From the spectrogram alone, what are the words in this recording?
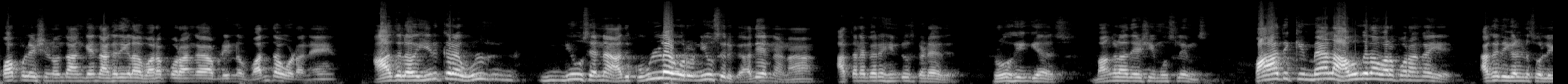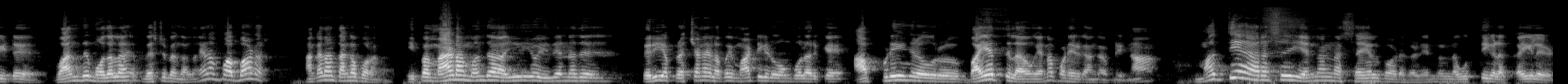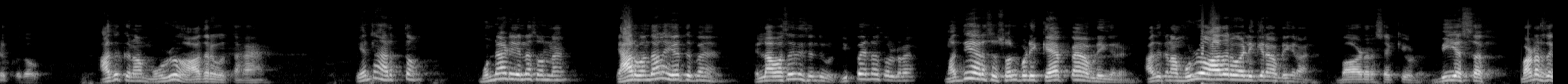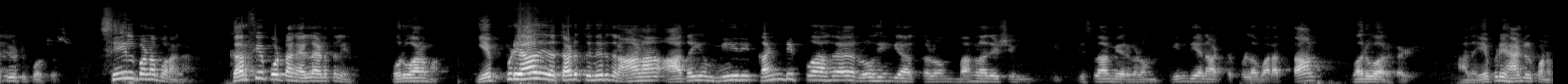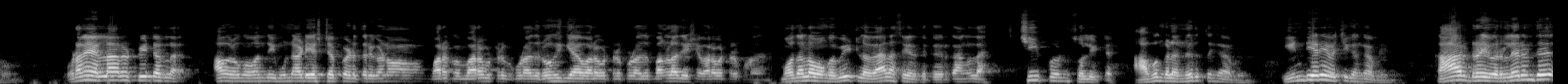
பாப்புலேஷன் வந்து அங்கேருந்து அகதிகளாக வரப்போகிறாங்க அப்படின்னு வந்த உடனே அதில் இருக்கிற உள் நியூஸ் என்ன? அதுக்கு உள்ள ஒரு நியூஸ் இருக்குது அது என்னன்னா அத்தனை பேரும் ஹிந்துஸ் கிடையாது. ரோஹிங்கியாஸ் பங்களாதேஷி முஸ்லிம்ஸ் பாதிக்கு மேலே அவங்க தான் வரப்போகிறாங்க அகதிகள்னு சொல்லிட்டு வந்து முதல்ல வெஸ்ட் பெங்கால் தான். ஏன்னா பார்டர் அங்கே தான் தங்க போகிறாங்க இப்போ மேடம் வந்து ஐயோ இது என்னது? பெரிய பிரச்சனையில போய் மாட்டிக்கிடுவோம் போல இருக்கே அப்படிங்கிற ஒரு பயத்தில் அவங்க என்ன பண்ணியிருக்காங்க அப்படின்னா மத்திய அரசு என்னென்ன செயல்பாடுகள் என்னென்ன உத்திகளை கையில் எடுக்குதோ அதுக்கு நான் முழு ஆதரவு தரேன். என்ன அர்த்தம்? முன்னாடி என்ன சொன்னேன்? யார் வந்தாலும் ஏற்றுப்பேன் எல்லா வசதியும் செஞ்சு கொடு. இப்போ என்ன சொல்கிறேன் மத்திய அரசு சொல்படி கேட்பேன் அப்படிங்கிறேன். அதுக்கு நான் முழு ஆதரவு அளிக்கிறேன் அப்படிங்கிறாங்க. Border secured BSF border security forces seal பண்ண போகிறாங்க கர்ஃபியூ போட்டாங்க எல்லா இடத்துலையும். ஒரு வாரமாக எப்படியாவது இதை தடுத்து நிறுத்தணும். ஆனால் அதையும் மீறி கண்டிப்பாக ரோஹிங்கியாக்களும் பங்களாதேஷும் இஸ்லாமியர்களும் இந்திய நாட்டுக்குள்ளே வரத்தான் வருவார்கள். அதை எப்படி ஹேண்டில் பண்ண போகும் உடனே எல்லாரும் ட்விட்டரில் அவங்க வந்து முன்னாடியே ஸ்டெப் எடுத்துருக்கணும் வர வர விட்டுருக்கக்கூடாது ரோஹிங்கியா வர விட்டுறக் பங்களாதேஷை வர விட்டுறக்கூடாது முதல்ல உங்கள் வீட்டில் வேலை செய்கிறதுக்கு இருக்காங்கல்ல சீப்புன்னு சொல்லிட்டு அவங்கள நிறுத்துங்க அப்படின்னு. இந்தியரே வச்சுக்கோங்க அப்படின்னு. கார் டிரைவர்லேருந்து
